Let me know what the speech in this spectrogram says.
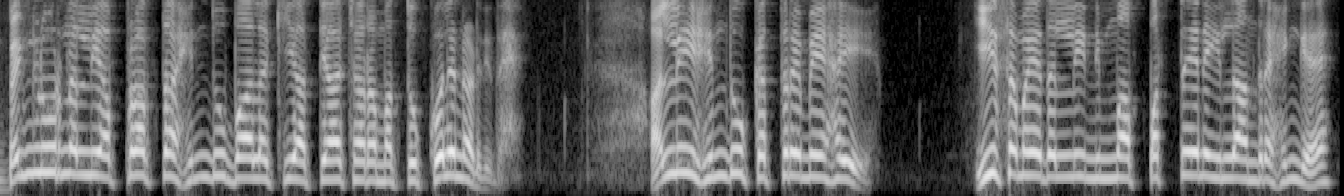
ಬೆಂಗಳೂರಿನಲ್ಲಿ ಅಪ್ರಾಪ್ತ ಹಿಂದೂ ಬಾಲಕಿಯ ಅತ್ಯಾಚಾರ ಮತ್ತು ಕೊಲೆ ನಡೆದಿದೆ. ಅಲ್ಲಿ ಹಿಂದೂ ಕತ್ರೆ ಮೇ ಹೈ ಈ ಸಮಯದಲ್ಲಿ ನಿಮ್ಮ ಪತ್ತೇನೇ ಇಲ್ಲ ಅಂದರೆ ಹೆಂಗೆ?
